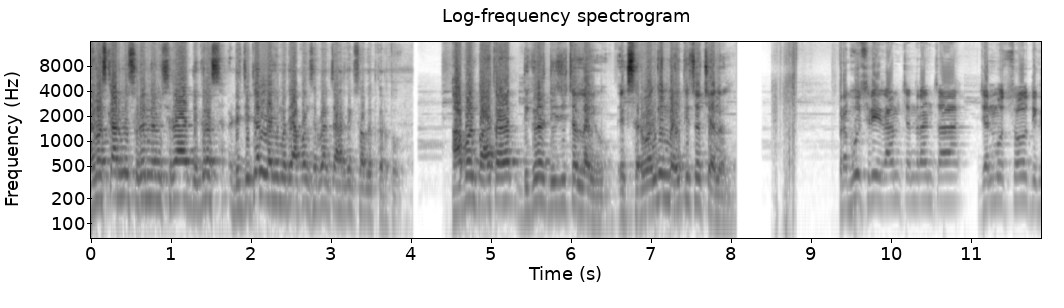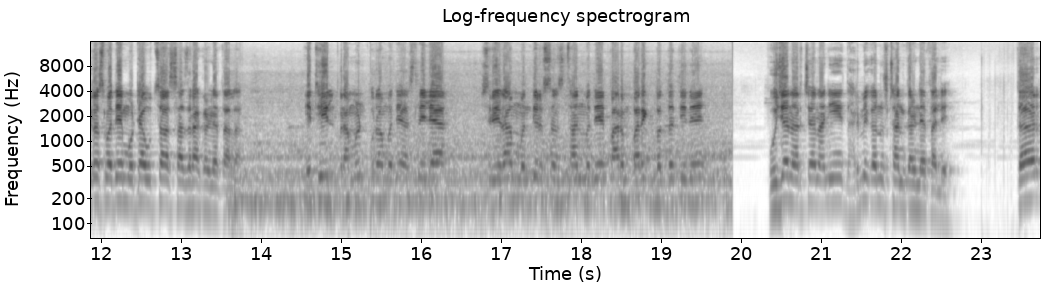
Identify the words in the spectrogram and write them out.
नमस्कार मी सुरेंद्र मिश्रा दिग्रस डिजिटल लाईव्हमध्ये आपण सर्वांचं हार्दिक स्वागत करतो. आपण पाहत आहात दिग्रस डिजिटल लाईव्ह एक सर्वांगीण माहितीचं चॅनल प्रभू श्री रामचंद्रांचा जन्मोत्सव दिग्रसमध्ये मोठ्या उत्साहात साजरा करण्यात आला. येथील ब्राह्मणपुरामध्ये असलेल्या श्रीराम मंदिर संस्थानमध्ये पारंपरिक पद्धतीने पूजन अर्चन आणि धार्मिक अनुष्ठान करण्यात आले. तर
